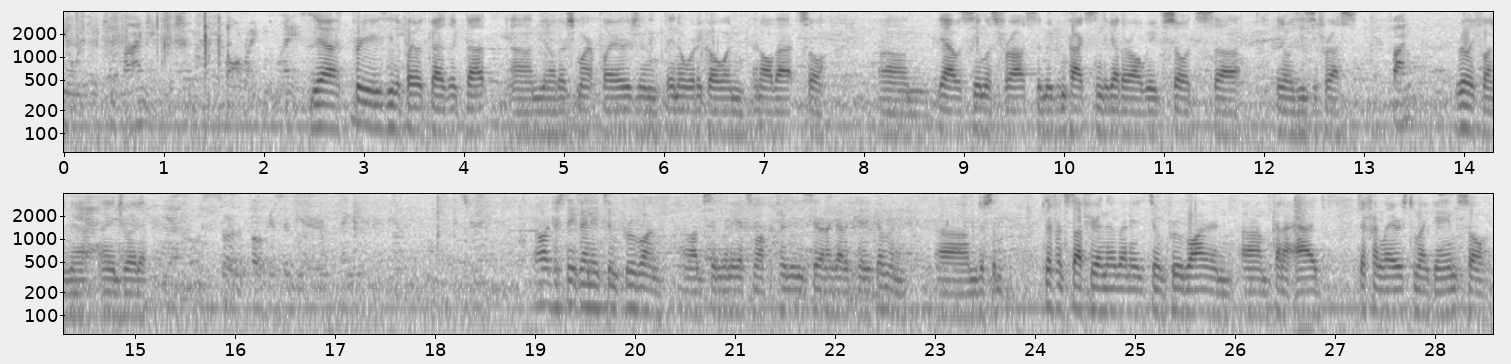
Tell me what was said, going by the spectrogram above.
feel with your two linemen, it seems to fall right in place. Yeah, pretty easy to play with guys like that. Um, you know, they're smart players and they know where to go and, and all that. So, um, yeah, it was seamless for us, and we've been practicing together all week, so it's uh, you know it was easy for us. Fun? Really fun. Yeah, I enjoyed it. What was sort of the focus of your exit interview yesterday? Oh, just things I need to improve on. Obviously, I'm going to get some opportunities here, and I got to take them, and um, just some different stuff here and there that I needed to improve on, and um, kind of add different layers to my game. So,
